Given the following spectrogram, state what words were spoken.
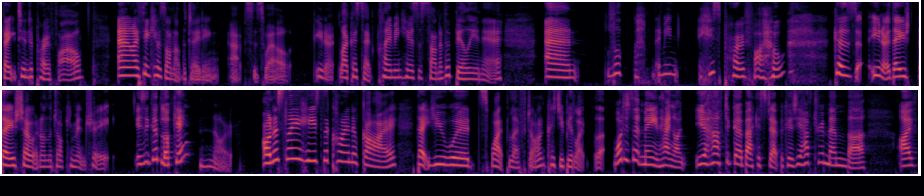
fake Tinder profile, and I think he was on other dating apps as well. You know, like I said, claiming he was the son of a billionaire. And look, I mean, his profile, because you know they they show it on the documentary. Is he good looking? No. Honestly, he's the kind of guy that you would swipe left on because you'd be like, "Ugh." What does that mean? Hang on. You have to go back a step because you have to remember I've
